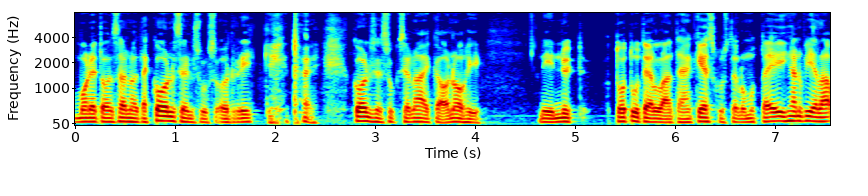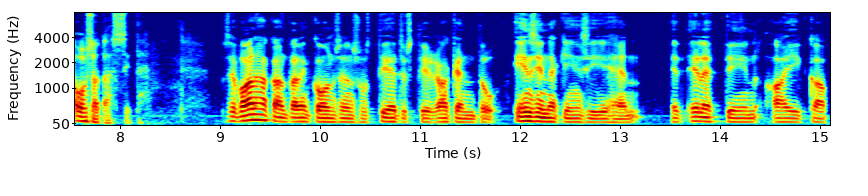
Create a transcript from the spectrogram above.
monet on sanonut, että konsensus on rikki tai konsensuksen aika on ohi, niin nyt totutellaan tähän keskusteluun, mutta ei ihan vielä osata sitä. Se vanhakantainen konsensus tietysti rakentui ensinnäkin siihen, että elettiin aika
